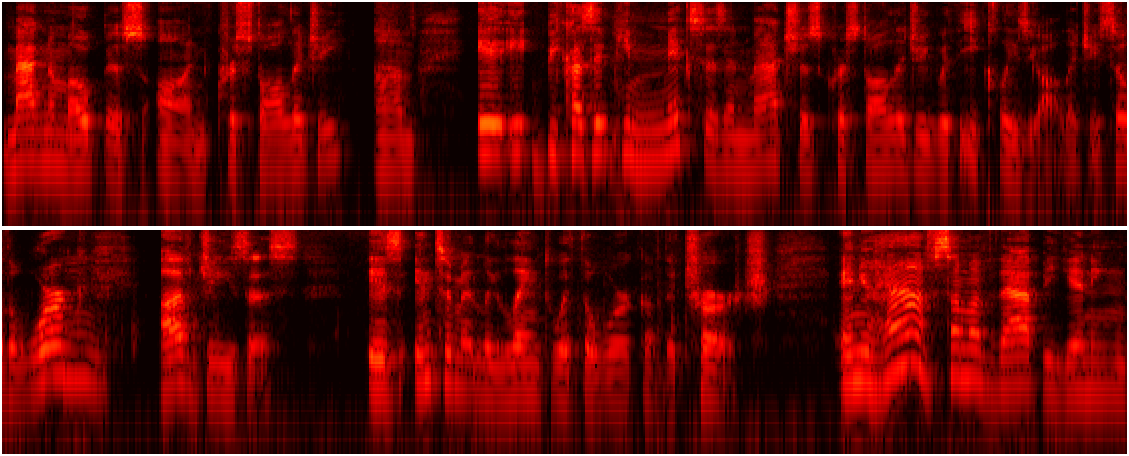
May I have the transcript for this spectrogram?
magnum opus on Christology. Um, it, it, because it, he mixes and matches Christology with ecclesiology. So the work of Jesus is intimately linked with the work of the church. And you have some of that beginning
